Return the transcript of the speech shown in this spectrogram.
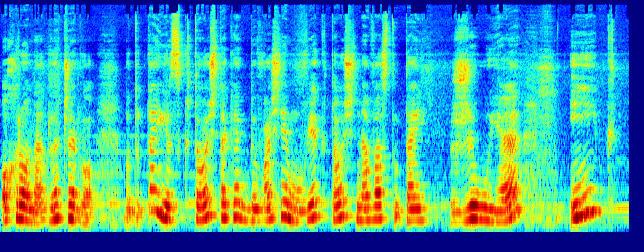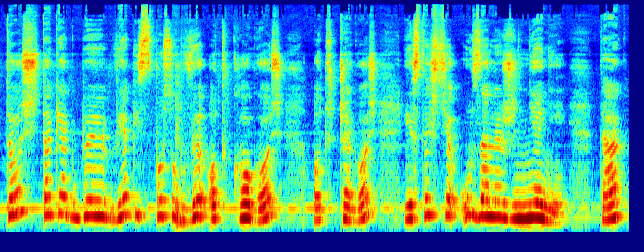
Ochrona. Dlaczego? Bo tutaj jest ktoś, tak jakby właśnie mówię, ktoś na Was tutaj żyłuje i ktoś tak jakby w jakiś sposób Wy od kogoś, od czegoś jesteście uzależnieni, tak?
